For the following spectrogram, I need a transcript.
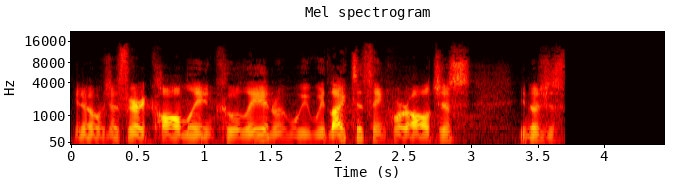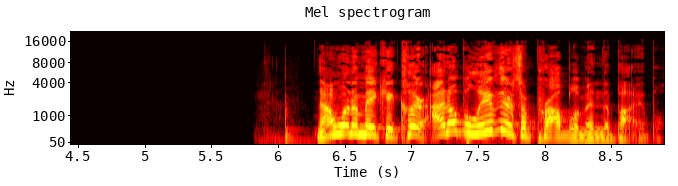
you know, just very calmly and coolly, and we, would like to think we're all just, you know, just now I want to make it clear. I don't believe there's a problem in the Bible.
